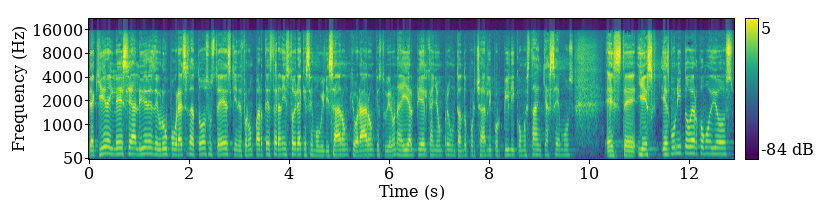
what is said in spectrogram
de aquí de la iglesia, líderes de grupo, gracias a todos ustedes quienes fueron parte de esta gran historia, que se movilizaron, que oraron, que estuvieron ahí al pie del cañón preguntando por Charlie, por Pili, cómo están, qué hacemos. Este, y es, es bonito ver cómo Dios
